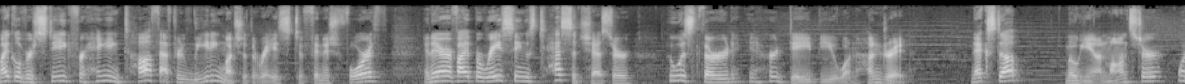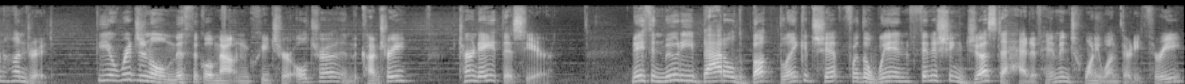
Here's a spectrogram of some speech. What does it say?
Michael Versteeg for hanging tough after leading much of the race to finish fourth, and Aravaipa Racing's Tessa Chesser, who was third in her debut 100. Next up, Mogollon Monster 100, the original mythical mountain creature ultra in the country, turned eight this year. Nathan Moody battled Buck Blankenship for the win, finishing just ahead of him in 21:33,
